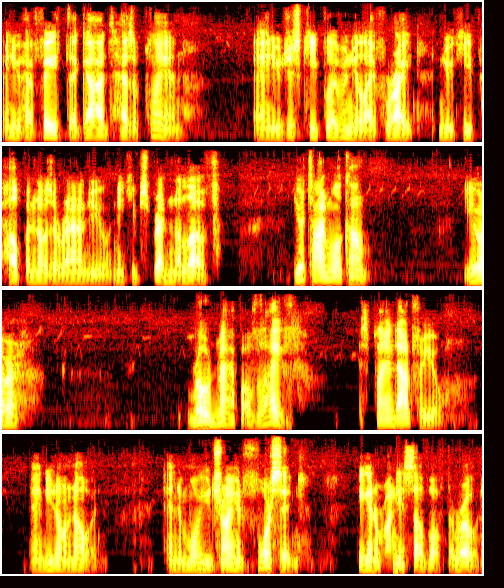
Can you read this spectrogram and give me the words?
and you have faith that God has a plan, and you just keep living your life right, and you keep helping those around you, and you keep spreading the love, your time will come. Your roadmap of life is planned out for you, and you don't know it. And the more you try and force it, you're going to run yourself off the road.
